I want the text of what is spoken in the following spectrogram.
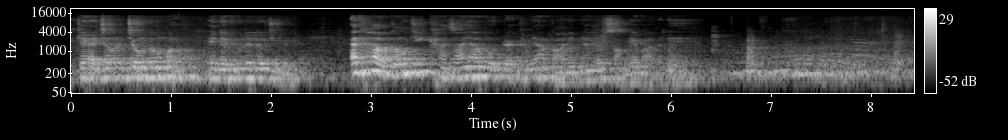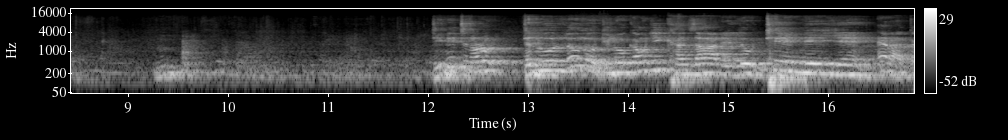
အကဲကျွန်တော်ကြုံတော့မှာအင်တာဗျူးလေးလုပ်ကြည့်မယ်အဲ့ဒီလောက်ကောင်းကြီးခံစားရဖို့အတွက်ခင်ဗျားဘာတွေများလှုပ်ဆောင်ခဲ့ပါသလဲဟမ် ဒီနေ့ကျွန်တော်တို့ဒီလိုလှုပ်လို့ဒီလိုကောင်းကြီးခံစားရတယ်လို့ထင်နေရင်အဲ့ဒါတ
